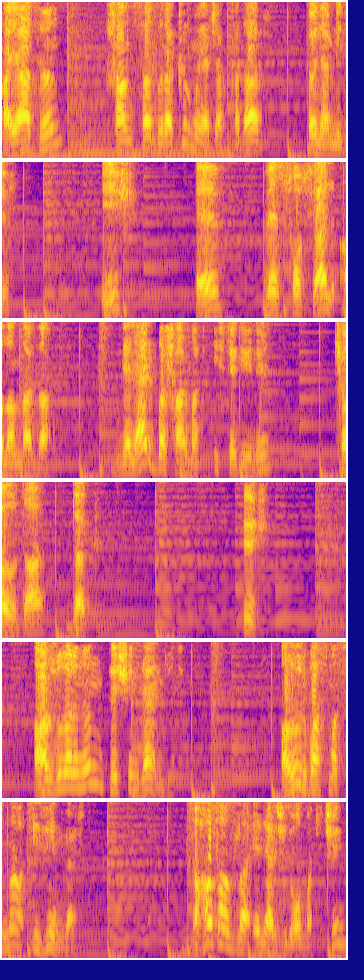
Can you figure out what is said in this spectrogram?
Hayatın şansa bırakılmayacak kadar önemlidir. İş, ev ve sosyal alanlarda neler başarmak istediğini kağıda dök. 3. Arzularının peşinden git. Ağır basmasına izin ver. Daha fazla enerjili olmak için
